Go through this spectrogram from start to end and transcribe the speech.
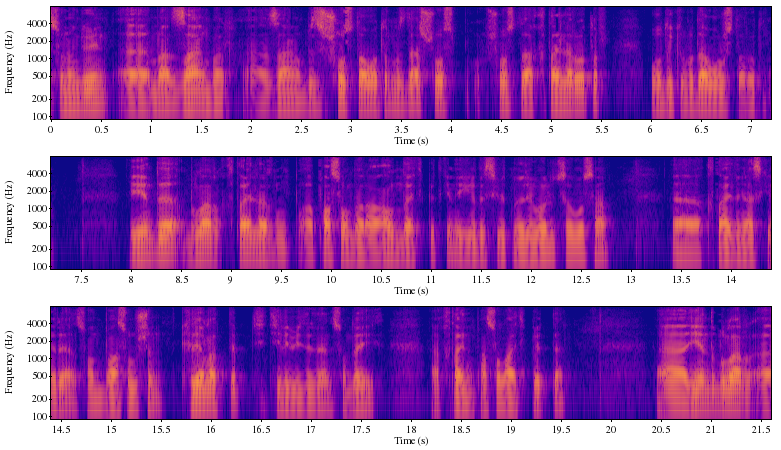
содан кейін мына заң бар. Заң біз шоста отырмыз да шос шоста қытайлар отыр одкб да орыстар отыр енді бұлар қытайлардың посолдары алдында айтып кеткен егер де революция болса қытайдың әскері соны басу үшін кіре алады деп телевизордан сондай қытайдың посолы айтып кетті. Ә, енді бұлар ә,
